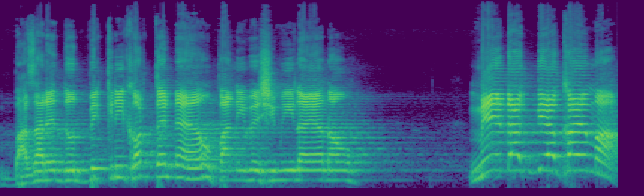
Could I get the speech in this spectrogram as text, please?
বাজারে দুধ বিক্রি করতে নাও, পানি বেশি মিলায়া নাও। মেয়ে ডাক দিয়া কয়, মা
